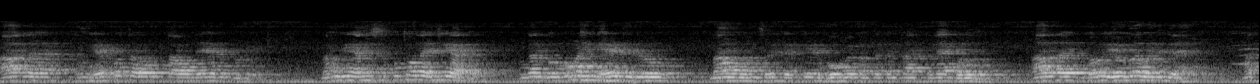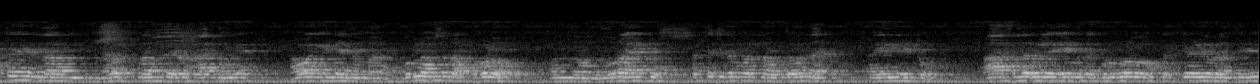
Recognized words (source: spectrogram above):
ಆಗ ಹಂಗೆ ಹೇಳ್ಕೊತ ಅವರು ತಾವು ದೇಹ ಬಿಟ್ಬಿಟ್ರು. ನಮಗೆ ಅನಿಸ್ತು ಕುತೂಹಲ ಹೆಚ್ಚಿಗೆ ಆಗ್ತದೆ ಹಂಗಾರೆ ಗುರುಗಳು ಹಿಂಗೆ ಹೇಳ್ತಿದ್ರು, ನಾವು ಒಂದ್ಸರಿ ಕರ್ಕೇಳಿ ಹೋಗ್ಬೇಕಂತಕ್ಕಂಥ ತಲೆಯಾಗಿ ಬರೋದು. ಆದರೆ ಬರೋ ಯೋಗ ಬಂದಿದ್ದಿಲ್ಲ. ಮತ್ತೆ ನಲವತ್ತು ನಲವತ್ತೈದು ಸಾಕು ನಮಗೆ. ಅವಾಗಿಂದ ನಮ್ಮ ಗುರುಲಾಸರ ಅಪ್ಪಗಳು ಒಂದು ನೂರ ಎಂಟು ಸತ್ಯ ಚಿದಂಬರನ ಹುತ್ತವನ್ನು ಇಲ್ಲಿಟ್ಟು ಆ ಸಂದರ್ಭದಲ್ಲಿ ಏನು ಗುರುಗಳು ಕರ್ಕೇಳಿಯವರು ಅಂತೀವಿ,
